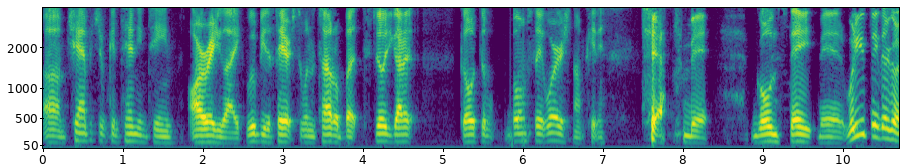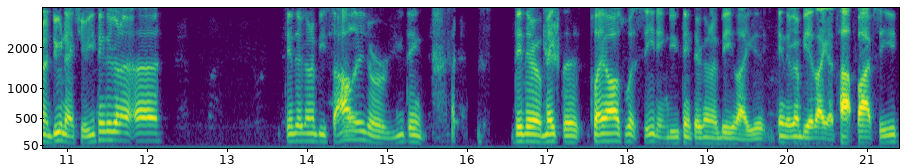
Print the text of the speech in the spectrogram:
um, championship contending team already. Like we'd be the favorites to win the title, but still, you got to go with the Golden State Warriors. No, I'm kidding. yeah, man. Golden State, man. What do you think they're gonna do next year? You think they're gonna uh think they're gonna be solid, or you think think they'll make the playoffs? What seeding do you think they're gonna be? Like, you think they're gonna be like a top five seed?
